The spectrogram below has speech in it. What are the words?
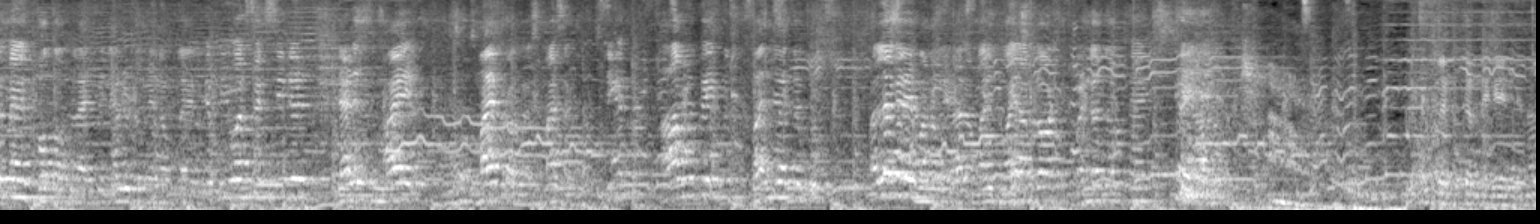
सर मैं बुक ऑफ़ लाइफ में general to of life if you are successful that is my my progress my success ठीक है? आप लोग कहीं कुछ बन जाते तो अलग है बनोगे यार हमारी तो दुआएँ आप लॉर्ड बंडल तो है। करने के लिए ना।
